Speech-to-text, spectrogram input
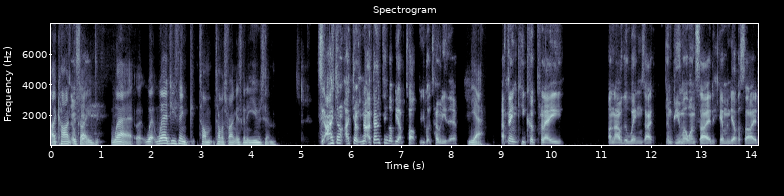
I can't Okay. decide where. Where, where do you think Tom Thomas Frank is going to use him? See, I don't, I don't know. I don't think he'll be up top. You've got Toney there. Yeah, I think he could play on either the wings, like Mbeumo one side, him on the other side,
